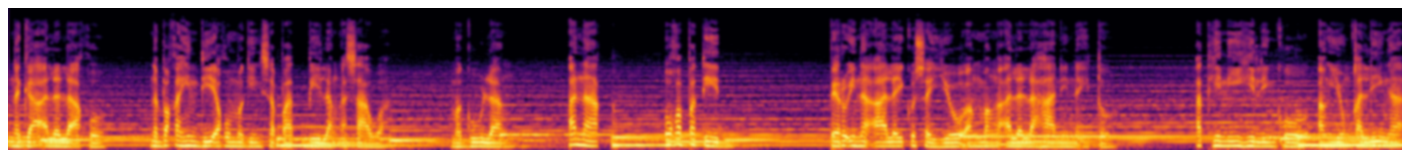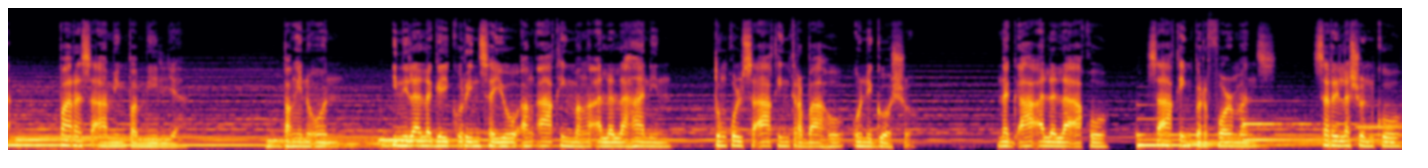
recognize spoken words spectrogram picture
Nag-aalala ako na baka hindi ako maging sapat bilang asawa, magulang, anak o kapatid. Pero inaalay ko sa iyo ang mga alalahanin na ito at hinihiling ko ang iyong kalinga para sa aming pamilya. Panginoon, inilalagay ko rin sa iyo ang aking mga alalahanin tungkol sa aking trabaho o negosyo. Nag-aalala ako sa aking performance, sa relasyon ko,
